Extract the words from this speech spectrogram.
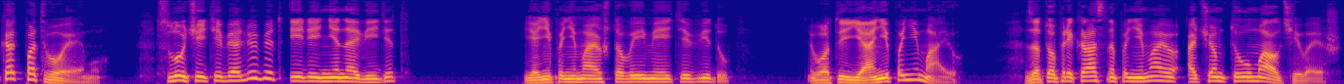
«Как по-твоему, случай тебя любит или ненавидит?» «Я не понимаю, что вы имеете в виду». «Вот и я не понимаю. Зато прекрасно понимаю, о чем ты умалчиваешь.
